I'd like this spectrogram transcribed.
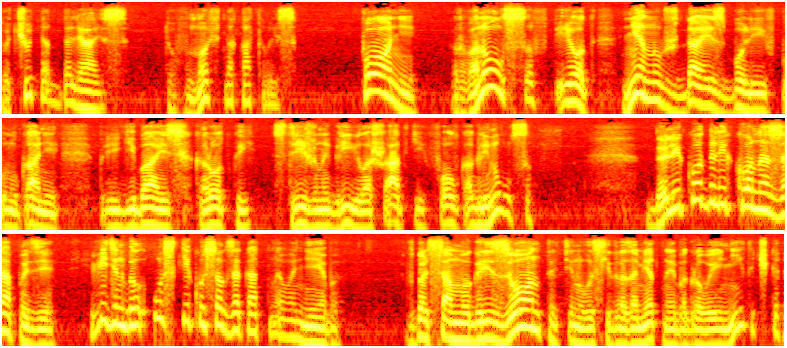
то чуть отдаляясь, то вновь накатываясь. Пони рванулся вперед, не нуждаясь более в понукании, пригибаясь к короткой стриженной гриве лошадки, Фолк оглянулся. Далеко-далеко на западе виден был узкий кусок закатного неба. Вдоль самого горизонта тянулась едва заметная багровая ниточка,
